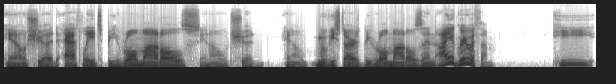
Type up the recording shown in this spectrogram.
you know should athletes be role models? You know should you know movie stars be role models? And I agree with him. He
